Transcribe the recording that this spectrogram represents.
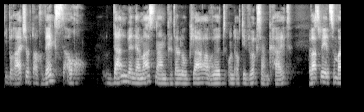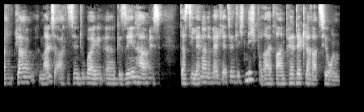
die Bereitschaft auch wächst, auch dann, wenn der Maßnahmenkatalog klarer wird und auch die Wirksamkeit. Was wir jetzt zum Beispiel klar meines Erachtens in Dubai äh, gesehen haben, ist, dass die Länder der Welt letztendlich nicht bereit waren, per Deklaration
